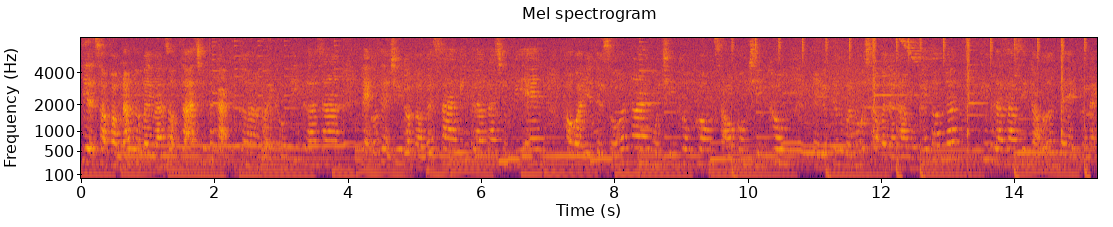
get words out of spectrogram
Hiện sản phẩm đang được bày bán rộng rãi trên tất cả các cửa hàng của hệ thống Kit Plaza. Mẹ có thể truy cập vào website kitplaza.vn hoặc gọi điện từ số hotline 1900 6090 để được tư vấn hỗ trợ và đặt hàng một cách tốt nhất. Khi Plaza xin cảm ơn và hẹn gặp lại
